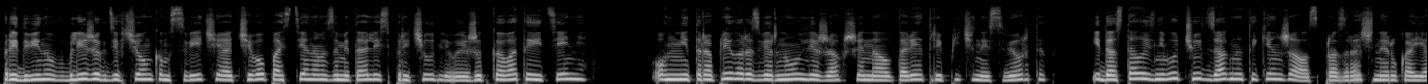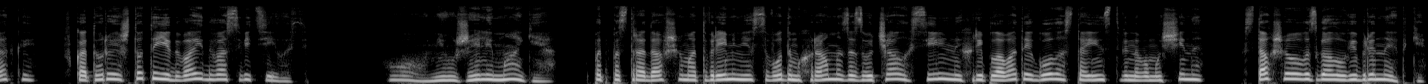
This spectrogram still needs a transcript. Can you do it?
Придвинув ближе к девчонкам свечи, отчего по стенам заметались причудливые, жутковатые тени, он неторопливо развернул лежавший на алтаре тряпичный сверток и достал из него чуть загнутый кинжал с прозрачной рукояткой, в которой что-то едва-едва светилось. О, неужели магия? Под пострадавшим от времени сводом храма зазвучал сильный хрипловатый голос таинственного мужчины, ставшего в изголовье брюнетки.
